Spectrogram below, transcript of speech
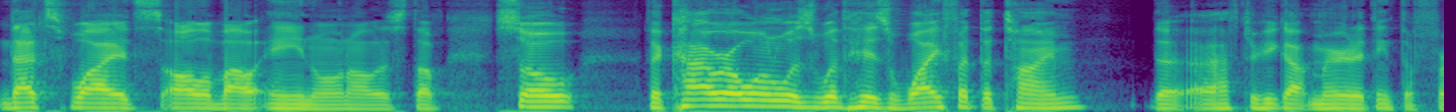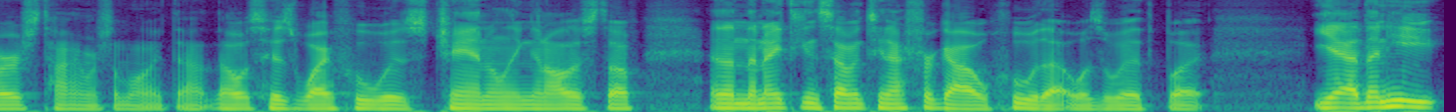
that's why it's all about anal and all this stuff. So the Cairo one was with his wife at the time. The after he got married, I think the first time or something like that. That was his wife who was channeling and all this stuff. And then the 1917, I forgot who that was with, but yeah. Then he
